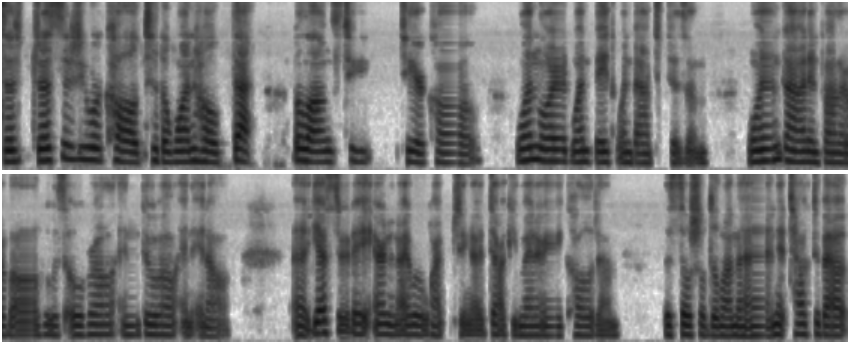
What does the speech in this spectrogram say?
Just, just as you were called to the one hope that belongs to, to your call one Lord, one faith, one baptism, one God and Father of all, who is over all and through all and in all. Uh, yesterday, Aaron and I were watching a documentary called um, The Social Dilemma, and it talked about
